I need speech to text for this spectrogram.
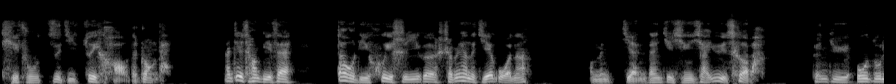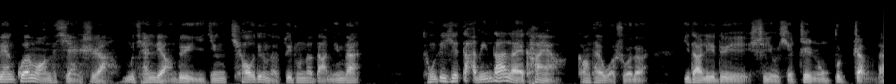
提出自己最好的状态。那这场比赛到底会是一个什么样的结果呢？我们简单进行一下预测吧。根据欧足联官网的显示啊，目前两队已经敲定了最终的大名单。从这些大名单来看呀，刚才我说的意大利队是有些阵容不整的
